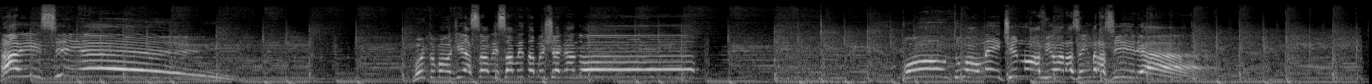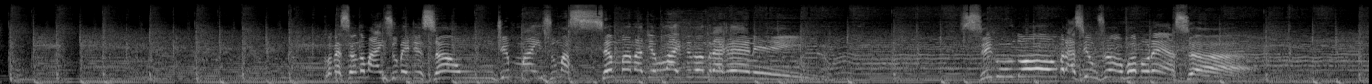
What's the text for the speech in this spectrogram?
Aí sim, hein? Muito bom dia, salve, salve, estamos chegando! Pontualmente, 9 horas em Brasília! Começando mais uma edição de mais uma semana de live do André Henning. Segundo Brasilzão, vamos nessa!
